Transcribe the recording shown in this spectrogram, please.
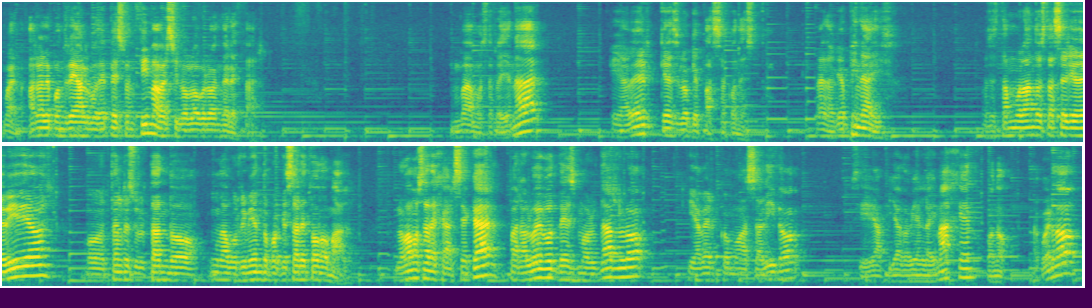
Bueno, ahora le pondré algo de peso encima a ver si lo logro enderezar. Vamos a rellenar y a ver qué es lo que pasa con esto. Bueno, ¿qué opináis? ¿Os están molando esta serie de vídeos o están resultando un aburrimiento porque sale todo mal? Lo vamos a dejar secar para luego desmoldarlo y a ver cómo ha salido, si ha pillado bien la imagen o no, ¿de acuerdo?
